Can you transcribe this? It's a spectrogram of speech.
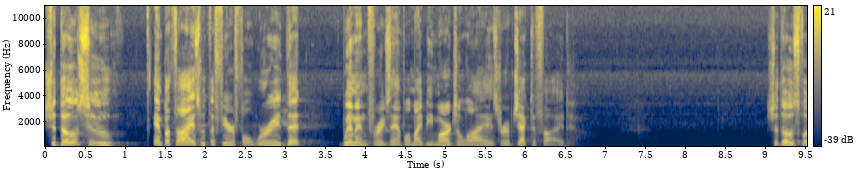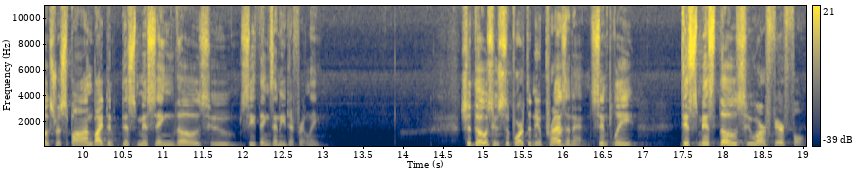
Should those who empathize with the fearful, worried that women, for example, might be marginalized or objectified? Should those folks respond by dismissing those who see things any differently? Should those who support the new president simply dismiss those who are fearful?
